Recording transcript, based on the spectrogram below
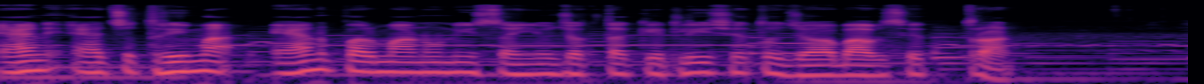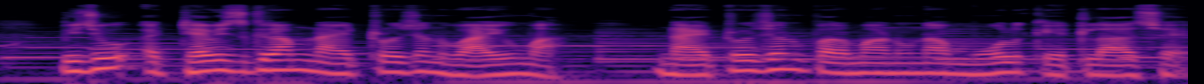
એન એચ થ્રીમાં એન પરમાણુની સંયોજકતા કેટલી છે? તો જવાબ આવશે ત્રણ. બીજું, અઠ્યાવીસ ગ્રામ નાઇટ્રોજન વાયુમાં નાઇટ્રોજન પરમાણુના મોલ કેટલા છે?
